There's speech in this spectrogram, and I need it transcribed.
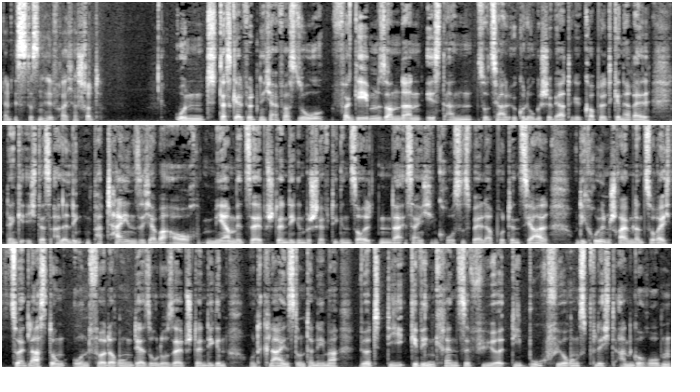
dann ist das ein hilfreicher Schritt. Und das Geld wird nicht einfach so vergeben, sondern ist an sozial-ökologische Werte gekoppelt. Generell denke ich, dass alle linken Parteien sich aber auch mehr mit Selbstständigen beschäftigen sollten. Da ist eigentlich ein großes Wählerpotenzial. Und die Grünen schreiben dann zu Recht, zur Entlastung und Förderung der Solo-Selbstständigen und Kleinstunternehmer wird die Gewinngrenze für die Buchführungspflicht angehoben.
